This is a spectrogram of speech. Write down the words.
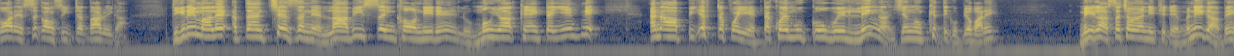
သွားတဲ့စစ်ကောင်စီတပ်သားတွေက ဒီကနေ့မှလည်းအတန်ချက်ဆက်နဲ့လာပြီးစိန်ခေါ်နေတယ်လို့မုံရွာခရိုင်တရင်နှစ် NRPF တပ်ဖွဲ့ရဲ့တပ်ခွဲမှုကိုဝေလင်းကရန်ကုန်ခေတ်တစ်ကိုပြောပါတယ်မေလ16ရက်နေ့ဖြစ်တဲ့မနေ့ကပဲ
